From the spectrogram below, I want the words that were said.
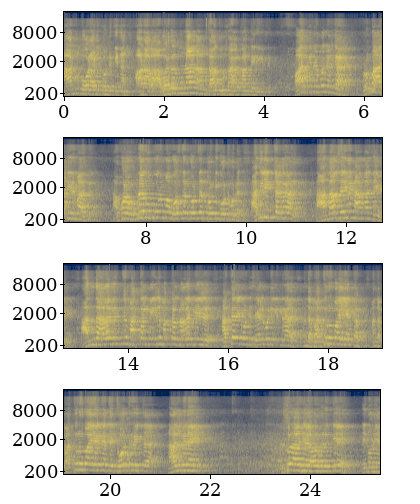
நானும் போராடி கொண்டிருக்கிறேன் ஆனால் அவர்கள் முன்னால் நான் தான் தூசாகத்தான் தெரிகின்றேன். பார்க்கின்ற போது எனக்கு ரொம்ப ஆச்சரியமா இருக்கு. அவ்வளவு உணர்வு பூர்வமா ஒருத்தருக்கு ஒருத்தர் போட்டி போட்டு கொண்டு அதிலையும் தகராறு. நான் தான் செய்வேன் நான் தான் செய்வேன். அந்த அளவிற்கு மக்கள் மீது மக்கள் நலன் மீது அக்கறை கொண்டு செயல்படுகின்ற இந்த பத்து ரூபாய் இயக்கம் அந்த பத்து ரூபாய் இயக்கத்தை தோற்றுவித்த நல்வினை விஸ்வராஜ் அவர்களுக்கு என்னுடைய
